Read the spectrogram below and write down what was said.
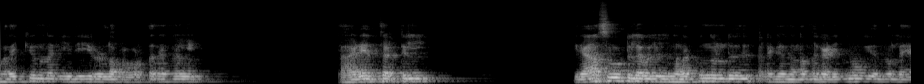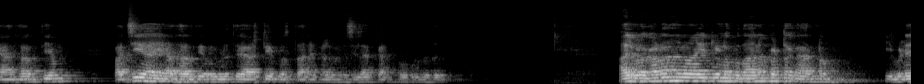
മറിക്കുന്ന രീതിയിലുള്ള പ്രവർത്തനങ്ങൾ താഴെത്തട്ടിൽ ഗ്രാസ് റൂട്ട് ലെവലിൽ നടക്കുന്നുണ്ട് അല്ലെങ്കിൽ നടന്നു കഴിഞ്ഞു എന്നുള്ള യാഥാർത്ഥ്യം പച്ചയായ യാഥാർത്ഥ്യം ഇവിടുത്തെ രാഷ്ട്രീയ പ്രസ്ഥാനങ്ങൾ മനസ്സിലാക്കാൻ പോകുന്നത്. അതിൽ പ്രകടനമായിട്ടുള്ള പ്രധാനപ്പെട്ട കാരണം ഇവിടെ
